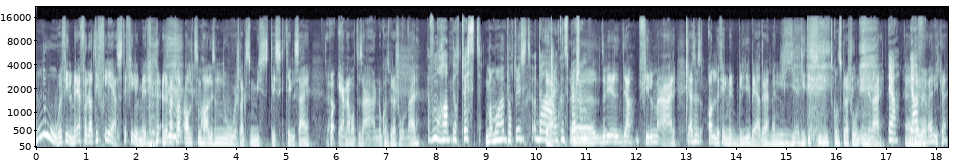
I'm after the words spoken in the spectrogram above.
noe filmer Jeg føler at de fleste filmer, eller i hvert fall alt som har liksom noe slags mystisk til seg, på en eller annen måte så er det noe konspirasjon der. Ja, for man må ha en plot twist, Man må ha en plot twist. og da er det en konspirasjon. Uh, det, ja, film er Jeg syns alle filmer blir bedre med et lite hint konspirasjon inni der. Ja. uh, ja, og jeg liker det.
